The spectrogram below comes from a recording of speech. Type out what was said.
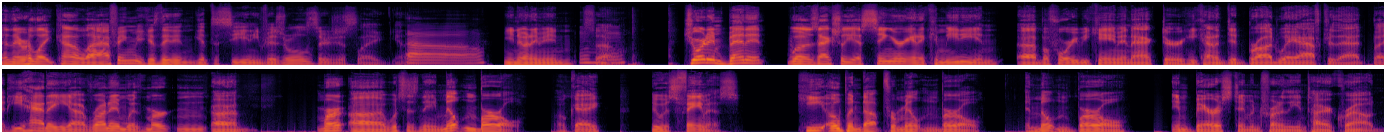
And they were like kind of laughing because they didn't get to see any visuals. They're just like, you know, Oh. you know what I mean? So, Mhm. Jordan Bennett was actually a singer and a comedian uh, before he became an actor. He kind of did Broadway after that, but he had a uh, run in with Merton, uh, Mer, uh, what's his name? Milton Berle, okay, who was famous. He opened up for Milton Berle, and Milton Berle embarrassed him in front of the entire crowd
